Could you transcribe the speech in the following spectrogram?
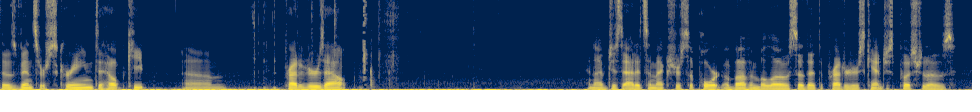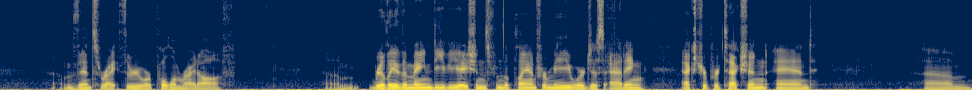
Those vents are screened to help keep um, predators out. And I've just added some extra support above and below so that the predators can't just push those um, vents right through or pull them right off. Um, really the main deviations from the plan for me were just adding extra protection and um,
